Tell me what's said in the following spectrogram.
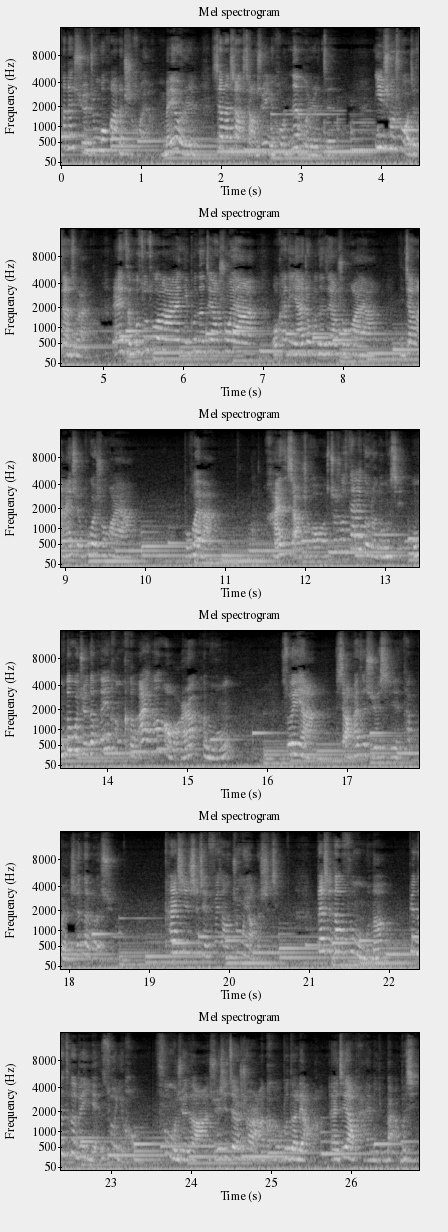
他在学中国话的时候呀，没有人像他上小学以后那么认真，一说错就站出来，哎，怎么做错啦？你不能这样说呀！我看你牙就不能这样说话呀！你将来还学不会说话呀？不会吧？孩子小时候说说再多的东西，我们都会觉得哎很可爱、很好玩啊，很萌。所以啊，小孩子学习他本身的乐趣，开心是件非常重要的事情。但是当父母呢变得特别严肃以后，父母觉得啊学习这事儿啊可不得了了，哎这要排名吧不行，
